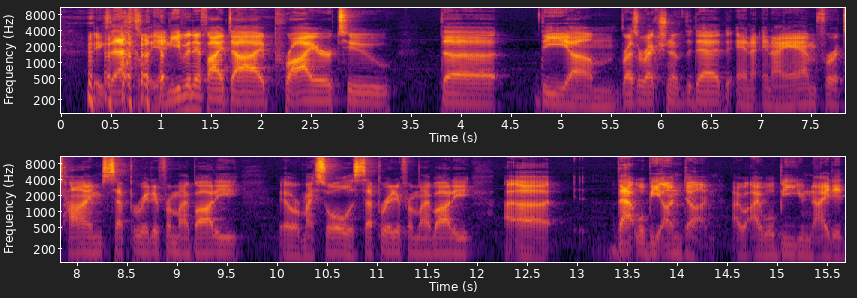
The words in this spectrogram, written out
exactly. and even if I die prior to the the um, resurrection of the dead, and and I am for a time separated from my body, or my soul is separated from my body, uh, that will be undone. I, I will be united,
